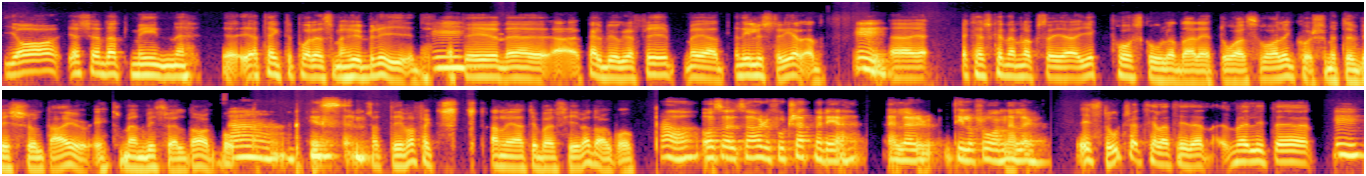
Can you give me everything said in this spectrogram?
Ja, jag kände att min... Jag tänkte på den som en hybrid. Mm. Att det är en äh, självbiografi med en illustrerad. Mm. Eh, jag, kanske kan nämna också, jag gick på skolan där ett år så var det en kurs som heter Visual Diary, som är en visuell dagbok. Ah, just det. Så det var faktiskt anledningen att jag började skriva dagbok. Ja, och så, så har du fortsatt med det eller till och från eller? I stort sett hela tiden. Men lite, Mm.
